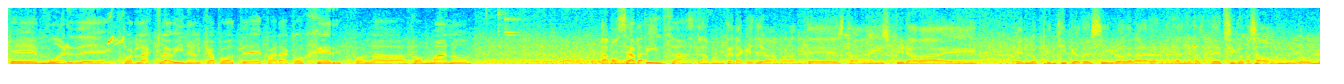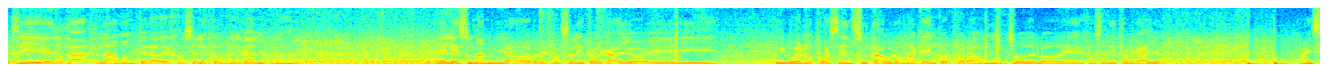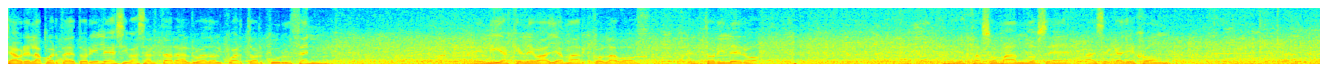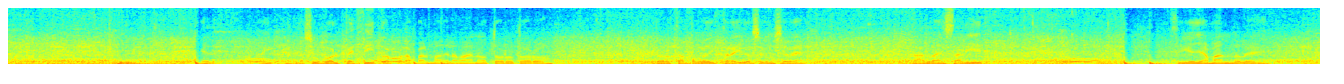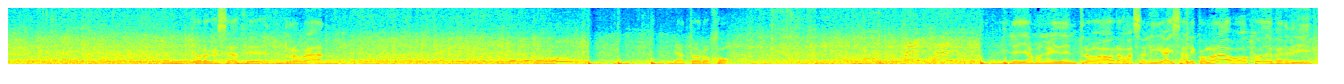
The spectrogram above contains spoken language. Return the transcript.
que muerde por la esclavina el capote para coger con las dos manos La esa montera, pinza. la montera que lleva Morante está inspirada en, en los principios del siglo de la- del, año pas- del siglo pasado, ¿no? Los- Sí, es la, la montera de Joselito, el gallo. Él es un admirador de Joselito el gallo y, bueno, pues en su tauromaquia ha incorporado mucho de lo de Joselito el gallo. Ahí se abre la puerta de Toriles y va a saltar al ruedo el cuarto Arcurrucén. Elías que le va a llamar con la voz, el torilero. Ahí está asomándose a ese callejón. Ahí sus golpecitos con la palma de la mano, toro, toro. Toro está un poco distraído según se ve. Tarda en salir. Sigue llamándole. Y el toro que se hace rogar. Mira toro, jo. Ahí le llaman ahí dentro. Ahora va a salir. Ahí sale Colorado. Ojo de perdiz.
